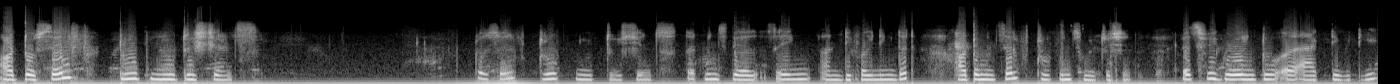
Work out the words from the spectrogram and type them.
auto self troph nutritions. To self troph nutritions. That means they are saying and defining that auto means self troph means nutrition. Let's we go into a activity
